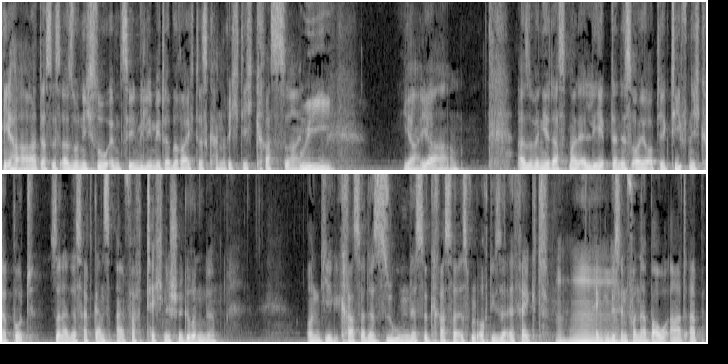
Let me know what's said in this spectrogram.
ja, das ist also nicht so im 10 Millimeter Bereich, das kann richtig krass sein. Ui. Ja, ja. Also wenn ihr das mal erlebt, dann ist euer Objektiv nicht kaputt, sondern das hat ganz einfach technische Gründe. Und je krasser das Zoom, desto krasser ist wohl auch dieser Effekt. Hängt ein bisschen von der Bauart ab.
